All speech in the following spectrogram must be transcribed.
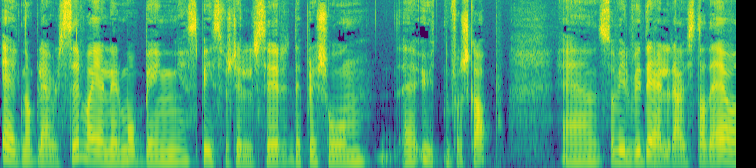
egne opplevelser hva gjelder mobbing, spiseforstyrrelser, depresjon, eh, utenforskap. Eh, så vil vi dele raust av det og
